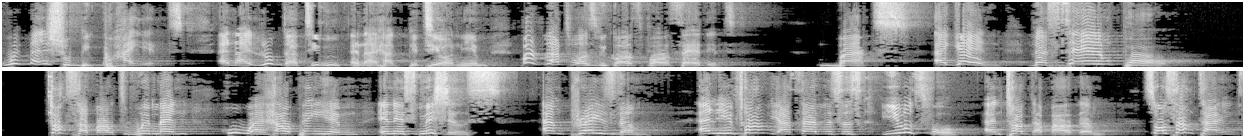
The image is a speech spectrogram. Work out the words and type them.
women should be quiet. And I looked at him and I had pity on him. But that was because Paul said it. But again, the same Paul talks about women who were helping him in his missions and praised them. And he found their services useful and talked about them. So sometimes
